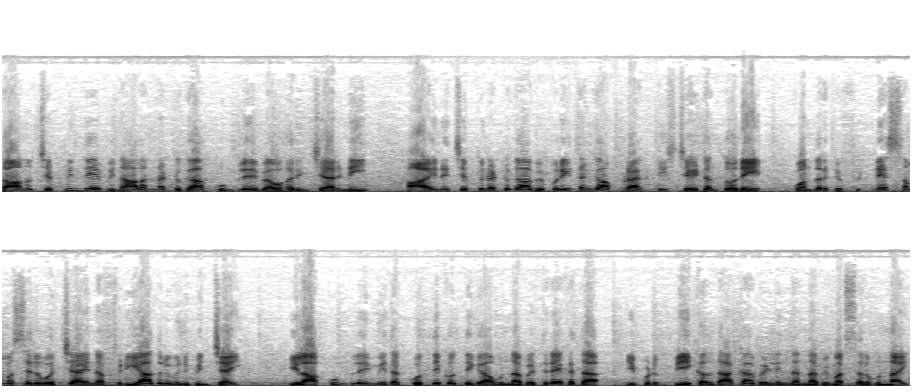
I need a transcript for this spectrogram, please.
తాను చెప్పిందే వినాలన్నట్టుగా కుంబ్లే వ్యవహరించారని ఆయన చెప్పినట్టుగా విపరీతంగా ప్రాక్టీస్ చేయడంతోనే కొందరికి ఫిట్నెస్ సమస్యలు వచ్చాయన్న ఫిర్యాదులు వినిపించాయి. ఇలా కుంబ్లే మీద కొద్ది కొద్దిగా ఉన్న వ్యతిరేకత ఇప్పుడు పీకల దాకా వెళ్ళిందన్న విమర్శలు ఉన్నాయి.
